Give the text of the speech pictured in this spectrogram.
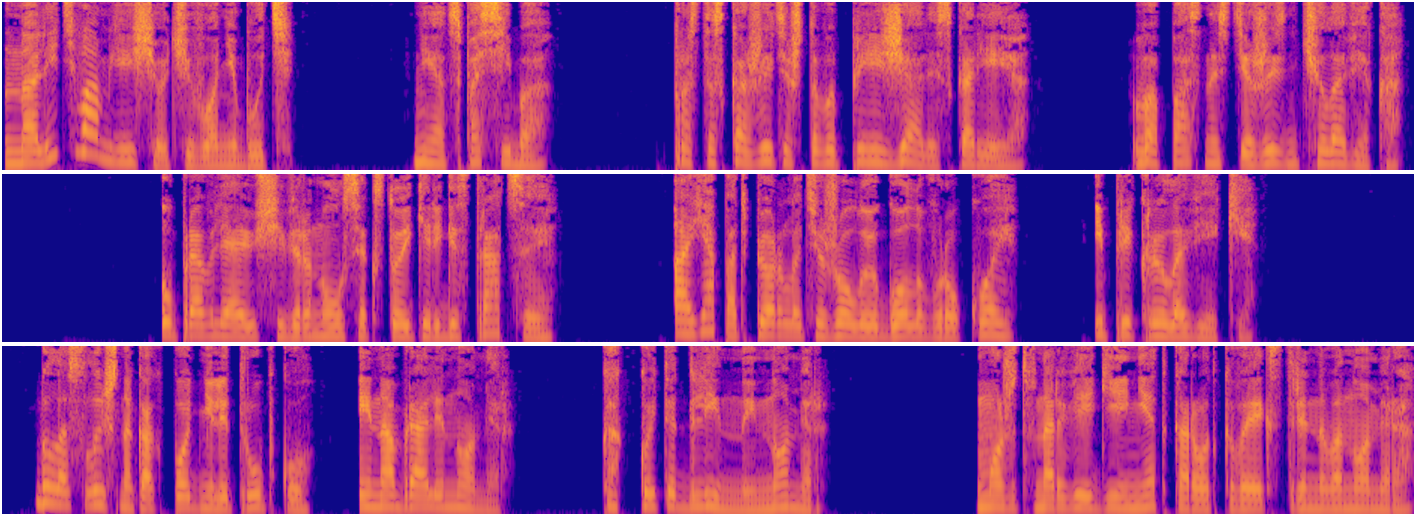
Налить вам еще чего-нибудь? Нет, спасибо. Просто скажите, чтобы приезжали скорее. В опасности жизнь человека. Управляющий вернулся к стойке регистрации, а я подперла тяжелую голову рукой и прикрыла веки. Было слышно, как подняли трубку и набрали номер. Какой-то длинный номер. Может, в Норвегии нет короткого экстренного номера.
